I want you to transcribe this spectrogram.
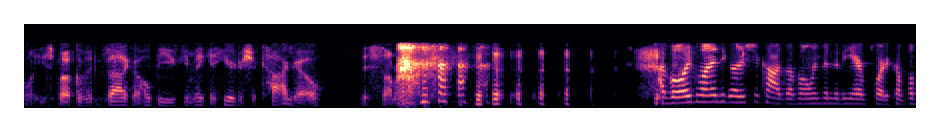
Well, you spoke of Exxxotica. I hope you can make it here to Chicago this summer. I've always wanted to go to Chicago. I've only been to the airport a couple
